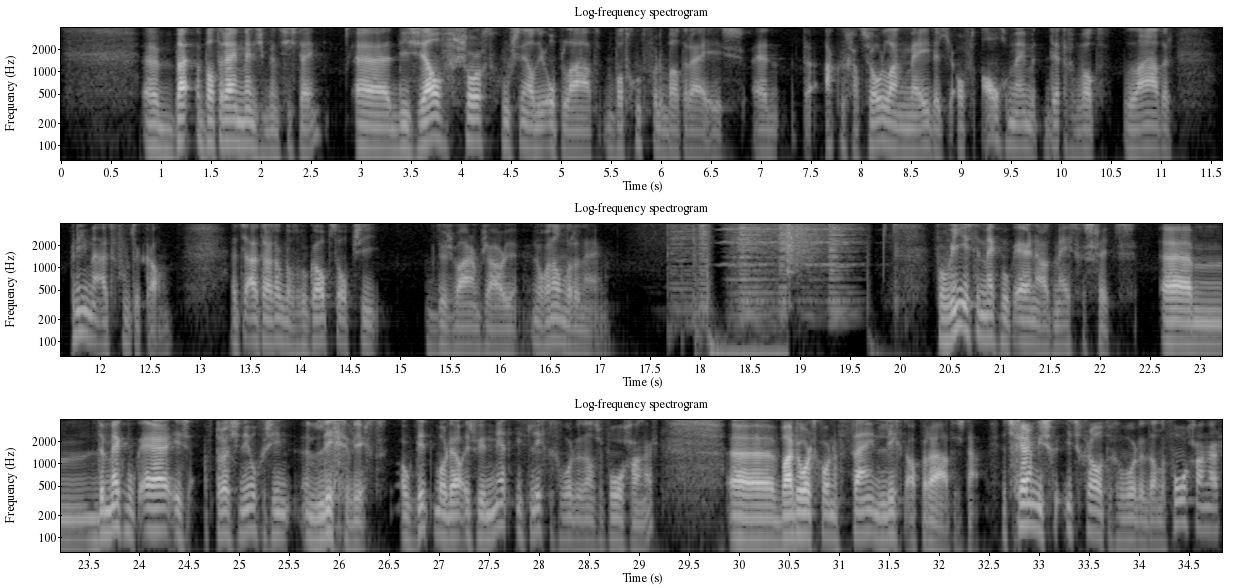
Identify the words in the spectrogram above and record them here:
batterijmanagement systeem. die zelf zorgt hoe snel die oplaadt, wat goed voor de batterij is. En de accu gaat zo lang mee dat je over het algemeen met 30 watt lader prima uit voeten kan. Het is uiteraard ook nog de goedkoopste optie, dus waarom zou je nog een andere nemen? Voor wie is de MacBook Air nou het meest geschikt? Um, de MacBook Air is traditioneel gezien een lichtgewicht. Ook dit model is weer net iets lichter geworden dan zijn voorganger. Uh, waardoor het gewoon een fijn licht apparaat is. Nou, het scherm is iets groter geworden dan de voorganger.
